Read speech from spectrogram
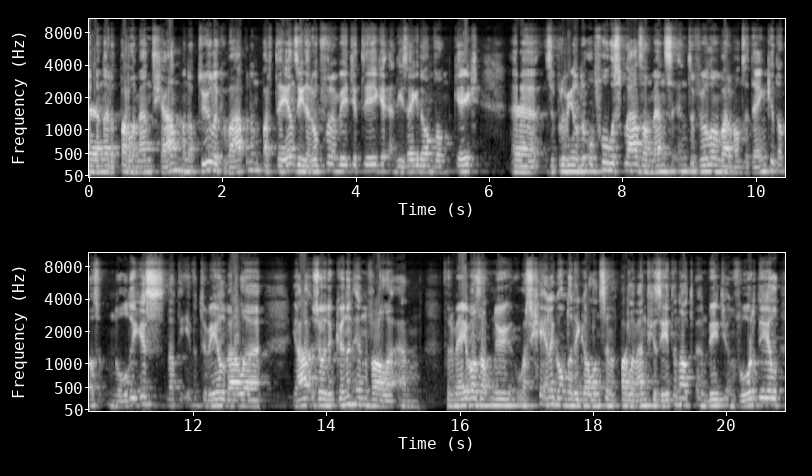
naar het parlement gaan. Maar natuurlijk, wapenen, partijen zich daar ook voor een beetje tegen. En die zeggen dan van, kijk, uh, ze proberen de opvolgersplaats dan mensen in te vullen waarvan ze denken dat als het nodig is, dat die eventueel wel uh, ja, zouden kunnen invallen. En voor mij was dat nu waarschijnlijk omdat ik al eens in het parlement gezeten had, een beetje een voordeel. Dat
